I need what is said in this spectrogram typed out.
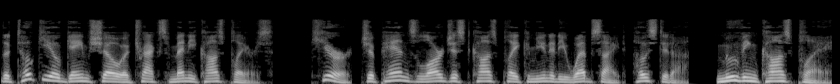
The Tokyo Game Show attracts many cosplayers. Cure, Japan's largest cosplay community website, hosted a «moving cosplay»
